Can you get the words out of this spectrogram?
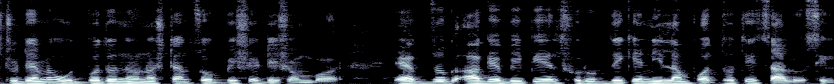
স্টেডিয়ামে উদ্বোধনী অনুষ্ঠান চব্বিশে ডিসেম্বর। এক যুগ আগে বিপিএল শুরুর দিকে নিলাম পদ্ধতি চালু ছিল।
